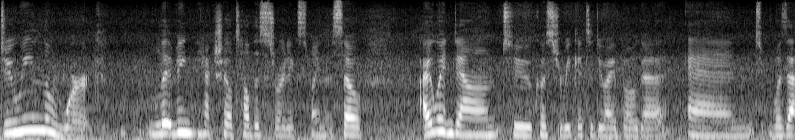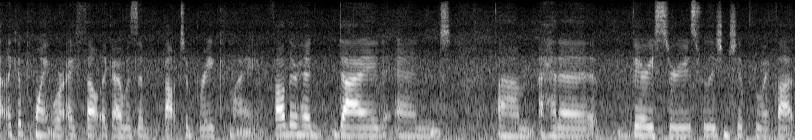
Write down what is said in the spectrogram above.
doing the work, living. Actually, I'll tell this story to explain this. So. I went down to Costa Rica to do iboga and was at like a point where I felt like I was about to break. My father had died and um, I had a very serious relationship who I thought,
